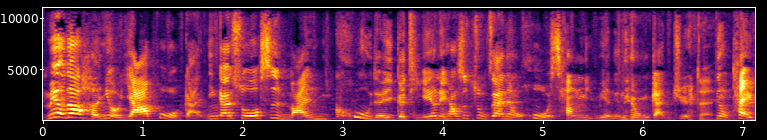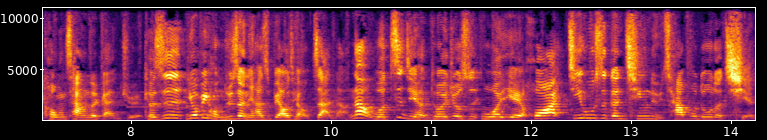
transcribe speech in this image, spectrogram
没有到很有压迫感，应该说是蛮酷的一个体验，有点像是住在那种货仓里面的那种感觉，对，那种太空舱的感觉。可是幽闭恐惧症你还是不要挑战啊。那我自己很推，就是我也花几乎是跟青旅差不多的钱，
